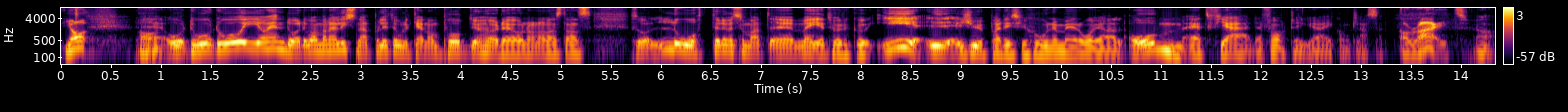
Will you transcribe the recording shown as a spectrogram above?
Ja, ja. Eh, och då, då är jag ändå, det var man har lyssnat på lite olika, någon podd jag hörde och någon annanstans, så låter det väl som att eh, Meijer Turku är i djupa diskussioner med Royal om ett fjärde fartyg i Icon-klassen. all right. Ja.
